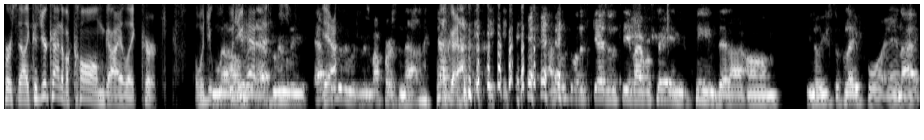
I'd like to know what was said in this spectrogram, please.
didn't have too many revenge opportunities going to the Ravens or the Dolphins, but would that have been in your personality? Because you're kind of a calm guy like Kirk. Would you? No, would you have absolutely, that? Absolutely, yeah? would have been my personality. Okay. I looked on the schedule to see if I ever played any teams that I, um, you know, used to play for, and I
